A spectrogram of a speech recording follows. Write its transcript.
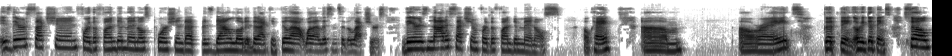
is there a section for the fundamentals portion that is downloaded that I can fill out while I listen to the lectures? There is not a section for the fundamentals. Okay. Um, all right. Good thing. Okay, good things. So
